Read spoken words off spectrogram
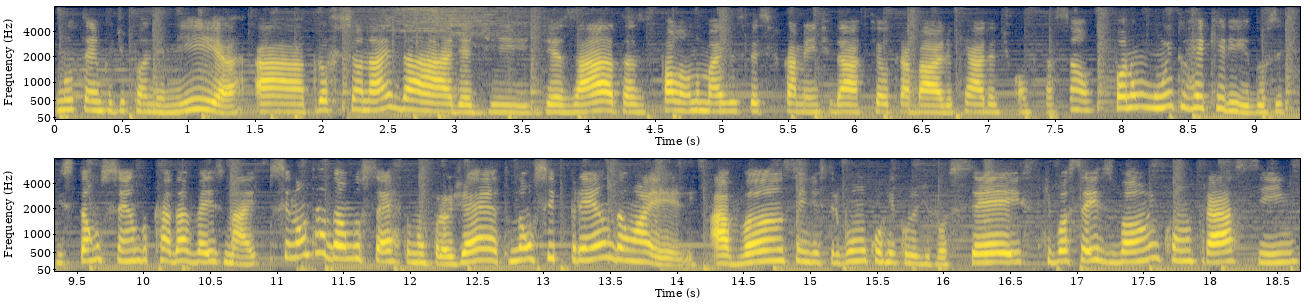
no tempo de pandemia, a profissionais da área de, de exatas, falando mais especificamente da que eu trabalho, que é a área de computação, foram muito requeridos e estão sendo cada vez mais. Se não está dando certo num projeto, não se prendam a ele. Avancem, distribuam o currículo de vocês, que vocês vão encontrar sim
